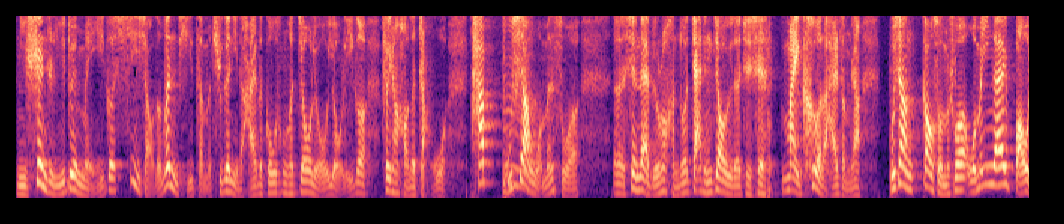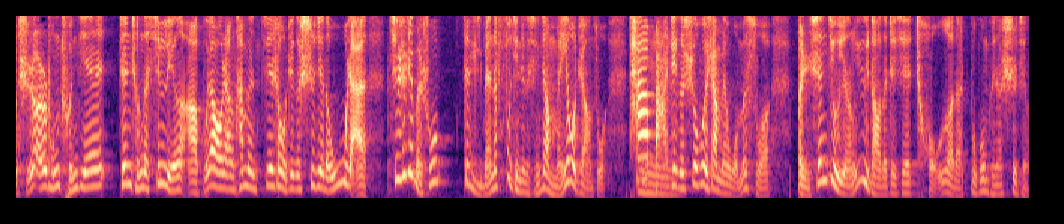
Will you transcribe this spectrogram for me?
你甚至于对每一个细小的问题怎么去跟你的孩子沟通和交流，有了一个非常好的掌握。它不像我们所，呃，现在比如说很多家庭教育的这些卖课的还是怎么样，不像告诉我们说，我们应该保持儿童纯洁真诚的心灵啊，不要让他们接受这个世界的污染。其实这本书。这里面的父亲这个形象没有这样做，他把这个社会上面我们所本身就能遇到的这些丑恶的不公平的事情，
